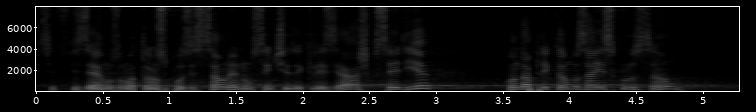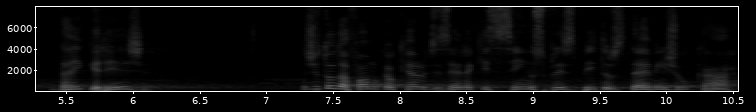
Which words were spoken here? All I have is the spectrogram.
se fizermos uma transposição, né, num sentido eclesiástico, seria quando aplicamos a exclusão da igreja. Mas, de toda forma, o que eu quero dizer é que sim, os presbíteros devem julgar,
